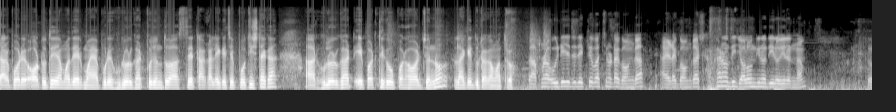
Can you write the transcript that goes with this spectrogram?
তারপরে অটোতে আমাদের মায়াপুরে হুলোর ঘাট পর্যন্ত আসতে টাকা লেগেছে পঁচিশ টাকা, আর হুলোর ঘাট এপার থেকে ওপার হওয়ার জন্য লাগে দু টাকা মাত্র। তো আপনারা ওইটা যেতে দেখতে পাচ্ছেন ওটা গঙ্গা, আর এটা গঙ্গার শাখা নদী, জলঙ্গি নদী নদীটার নাম। তো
